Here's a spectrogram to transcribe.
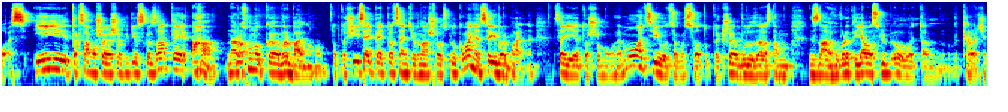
Ось. І так само, що я ще хотів сказати, ага, на рахунок е, вербального. Тобто 65% нашого спілкування це і вербальне. Це є то, що ну, емоції, оце все. Тобто, якщо я буду зараз там, не знаю, говорити, я вас люблю, ой, там, коротше,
